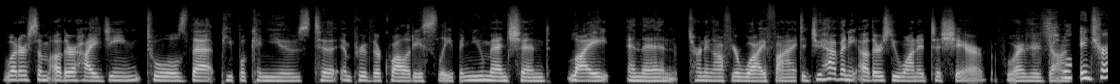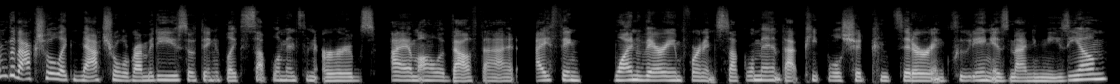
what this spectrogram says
what are some other hygiene tools that people can use to improve their quality of sleep. And you mentioned light and then turning off your Wi-Fi. Did you have any others you wanted to share before I moved on? Well, in terms of actual like natural remedies, so things mm-hmm. like supplements and herbs, I am all about that. I think one very important supplement that people should consider including is magnesium.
